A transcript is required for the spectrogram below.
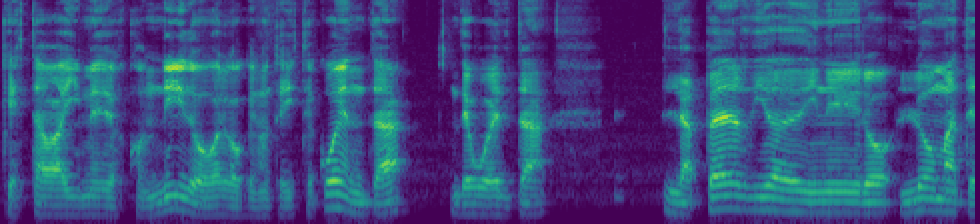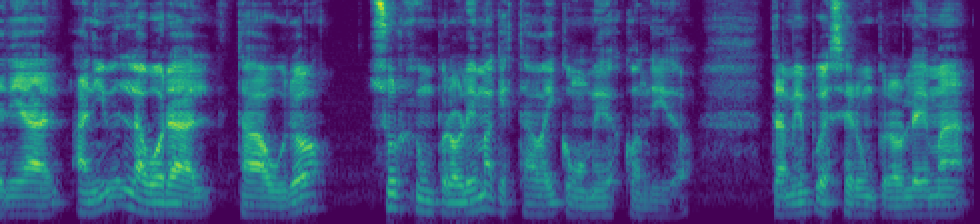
que estaba ahí medio escondido o algo que no te diste cuenta, de vuelta, la pérdida de dinero, lo material, a nivel laboral, Tauro, surge un problema que estaba ahí como medio escondido. También puede ser un problema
